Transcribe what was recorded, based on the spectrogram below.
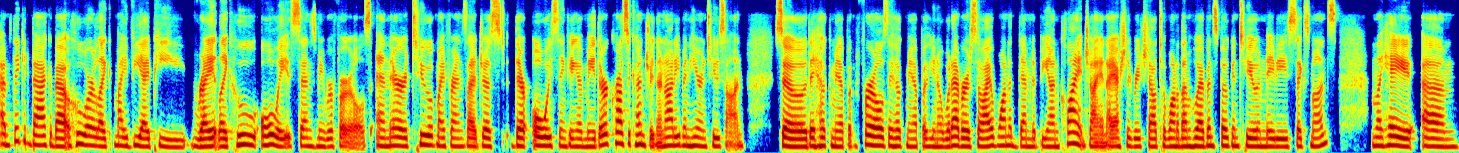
I'm thinking back about who are like my VIP, right? Like who always sends me referrals. And there are two of my friends that just, they're always thinking of me. They're across the country. They're not even here in Tucson. So they hook me up with referrals. They hook me up with, you know, whatever. So I wanted them to be on Client Giant. I actually reached out to one of them who I haven't spoken to in maybe six months. I'm like, hey, um,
